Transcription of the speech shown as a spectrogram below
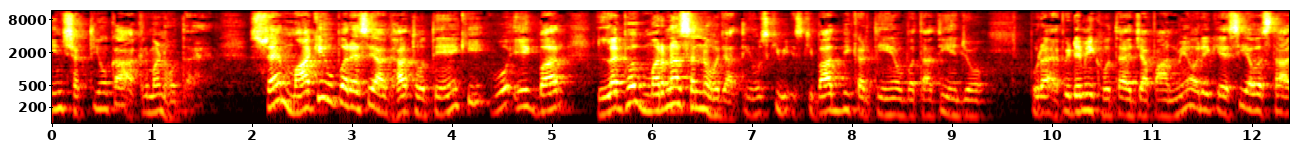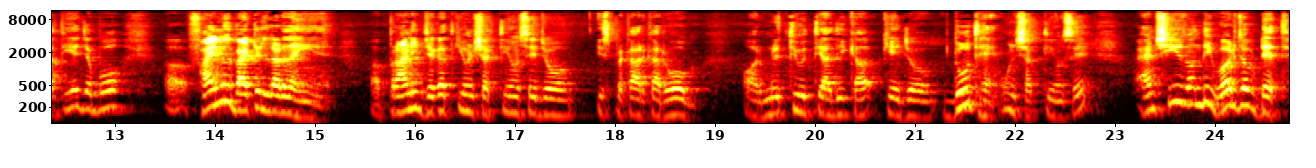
इन शक्तियों का आक्रमण होता है। स्वयं माँ के ऊपर ऐसे आघात होते हैं कि वो एक बार लगभग मरना सन्न हो जाती हैं। उसकी, इसकी बात भी करती हैं वो बताती हैं जो पूरा एपिडेमिक होता है जापान में और एक ऐसी अवस्था आती है जब वो फाइनल बैटल लड़ रही हैं। प्राणिक जगत की उन शक्तियों से जो इस प्रकार का रोग और मृत्यु इत्यादि का, के जो दूत हैं, उन शक्तियों से। And she is on the word of death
